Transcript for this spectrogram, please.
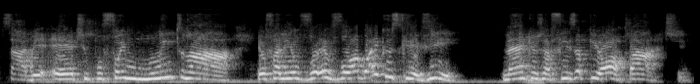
Sabe? É, tipo, foi muito na... Eu falei, eu vou, eu vou... Agora que eu escrevi, né, que eu já fiz a pior parte,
